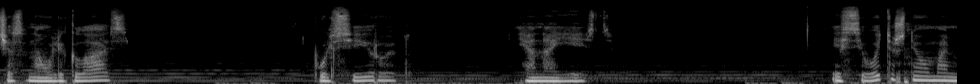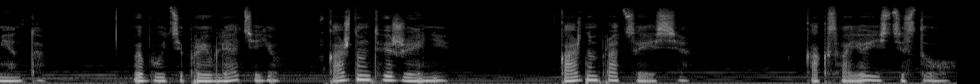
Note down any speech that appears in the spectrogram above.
Сейчас она улеглась, пульсирует, и она есть. И с сегодняшнего момента вы будете проявлять ее в каждом движении, в каждом процессе, как свое естество.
